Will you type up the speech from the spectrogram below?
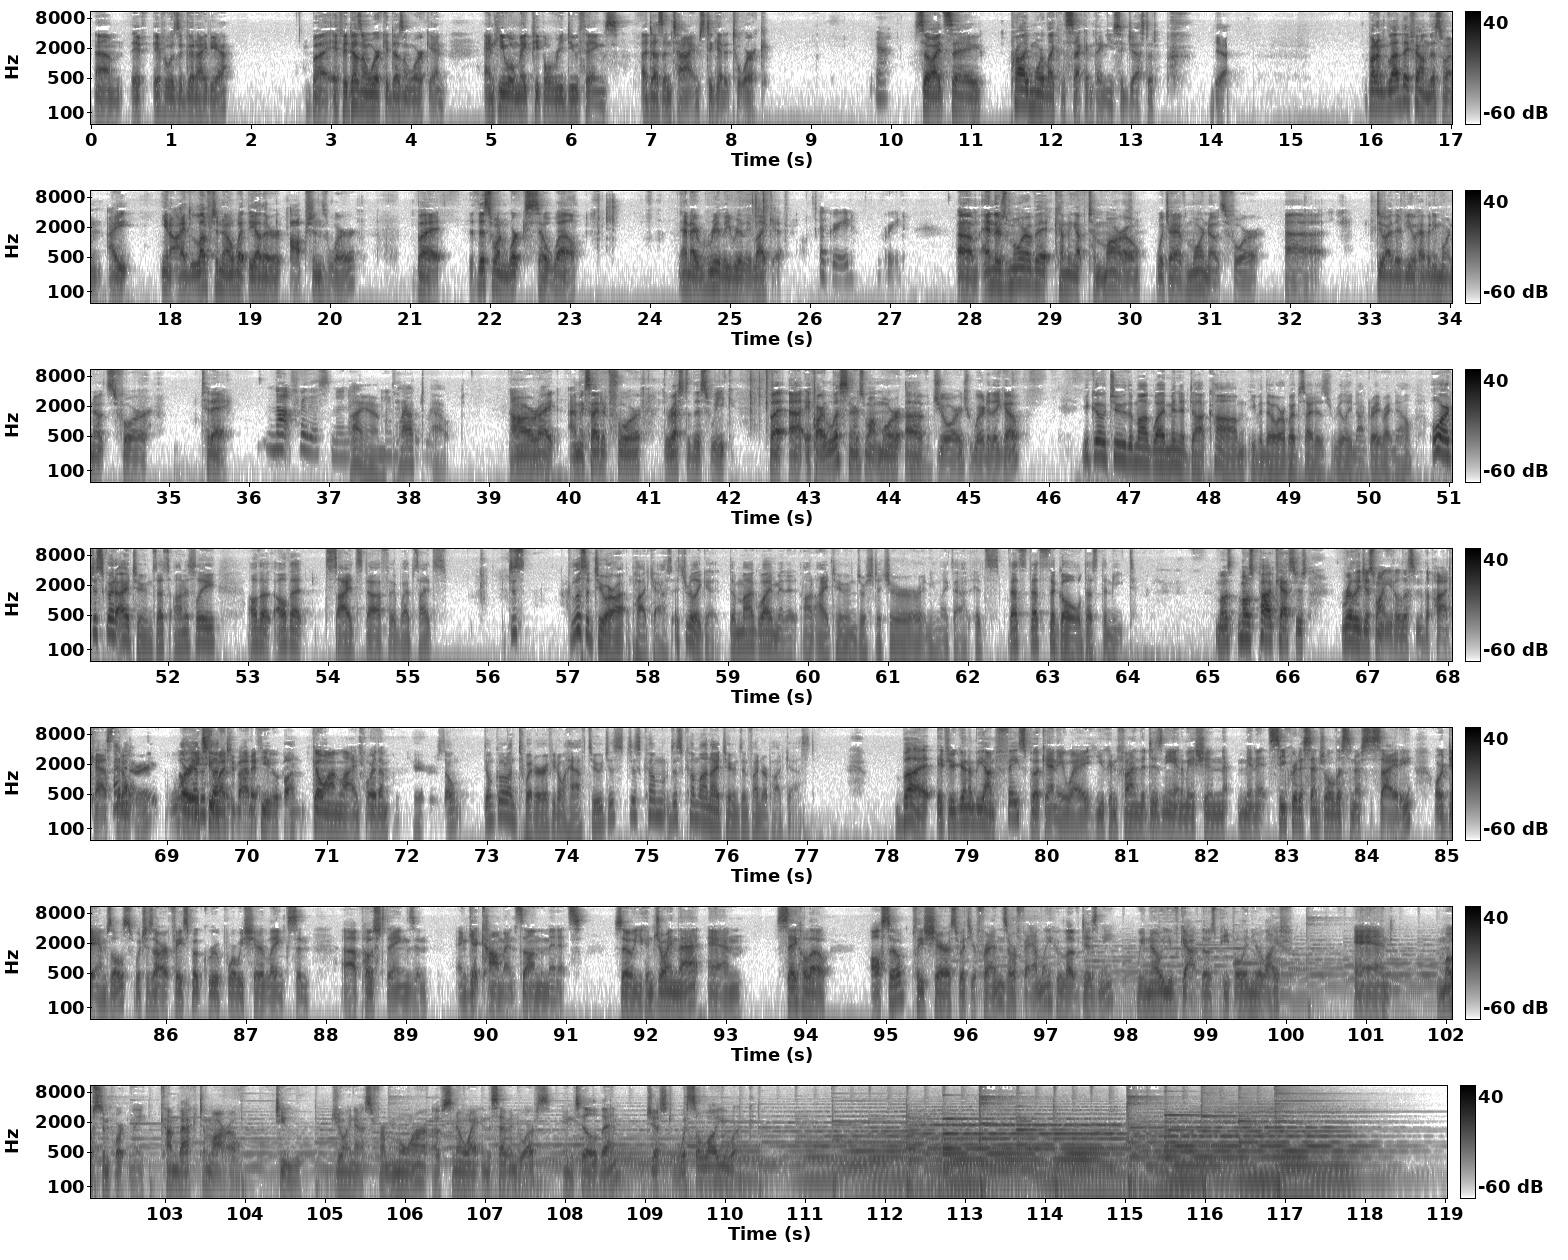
um, if if it was a good idea. But if it doesn't work, it doesn't work, and and he will make people redo things a dozen times to get it to work. Yeah. So I'd say probably more like the second thing you suggested. yeah, But I'm glad they found this one. I, you know, I'd love to know what the other options were, but this one works so well, and I really, really like it. Agreed. Agreed. Um, and there's more of it coming up tomorrow, which I have more notes for. Uh, do either of you have any more notes for today? Not for this minute. I am I'm tapped out. All right. I'm excited for the rest of this week. But uh, if our listeners want more of George, where do they go? You go to themogwaiminute.com, even though our website is really not great right now, or just go to iTunes. That's honestly all that all that side stuff, uh, websites. Just listen to our podcast. It's really good. The Mogwai Minute on iTunes or Stitcher or anything like that. It's that's that's the gold. That's the meat. Most most podcasters really just want you to listen to the podcast. They know, don't right? Worry too much about if you fun. go online for them. Don't don't go on Twitter if you don't have to. Just just come just come on iTunes and find our podcast. But if you're going to be on Facebook anyway, you can find the Disney Animation Minute Secret Essential Listener Society, or Damsels, which is our Facebook group where we share links and uh, post things and, and get comments on the minutes. So you can join that and say hello. Also, please share us with your friends or family who love Disney. We know you've got those people in your life. And most importantly, come back tomorrow to join us for more of Snow White and the Seven Dwarfs. Until then, just whistle while you work.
